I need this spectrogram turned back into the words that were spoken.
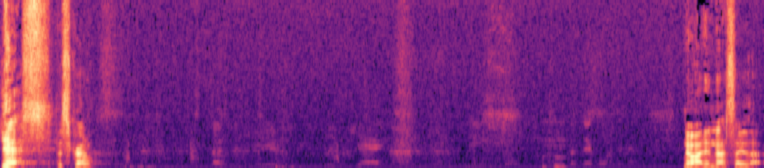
Yes, Miss Gretel. Mm-hmm. No, I did not say that.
